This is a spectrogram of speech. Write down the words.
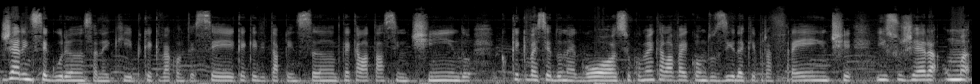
Gera insegurança na equipe, o que, é que vai acontecer, o que, é que ele está pensando, o que, é que ela está sentindo, o que, é que vai ser do negócio, como é que ela vai conduzir daqui para frente. Isso gera uma,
